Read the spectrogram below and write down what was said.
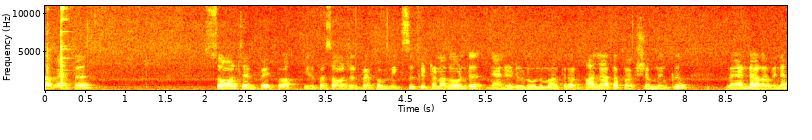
സമയത്ത് സോൾട്ട് ആൻഡ് പെപ്പർ ഇതിപ്പോൾ സോൾട്ട് ആൻഡ് പെപ്പർ മിക്സ് കിട്ടണതുകൊണ്ട് ഞാൻ ഇടണമെന്ന് മാത്രം. അല്ലാത്ത പക്ഷം നിങ്ങൾക്ക് വേണ്ട അളവിന്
